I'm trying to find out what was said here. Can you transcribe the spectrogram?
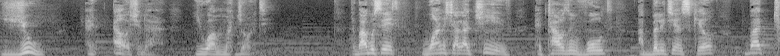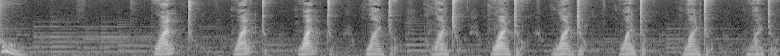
you and El Shaddai, you are majority. The Bible says one shall achieve a thousand volt ability and skill, but two. One, two, one, two, one, two, one, two, one, two, one, two, one, two, one, two, one, two, one, two.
